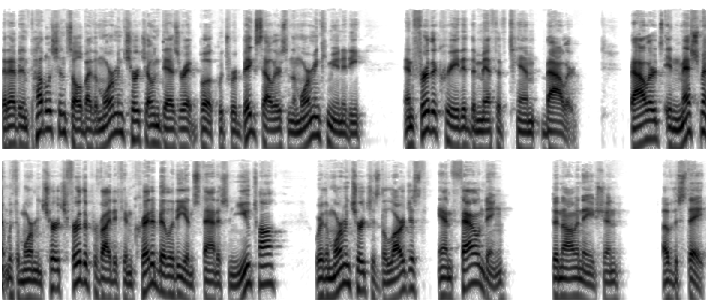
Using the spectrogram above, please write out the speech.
that have been published and sold by the Mormon church owned Deseret Book, which were big sellers in the Mormon community and further created the myth of Tim Ballard. Ballard's enmeshment with the Mormon church further provided him credibility and status in Utah, where the Mormon church is the largest and founding denomination of the state.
